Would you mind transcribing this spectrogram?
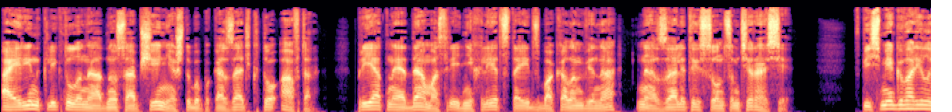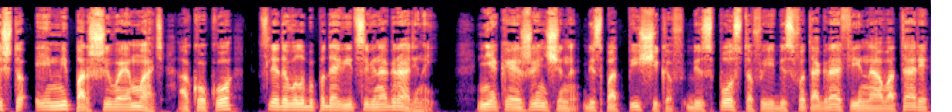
Айрин кликнула на одно сообщение, чтобы показать, кто автор. Приятная дама средних лет стоит с бокалом вина на залитой солнцем террасе. В письме говорилось, что Эмми паршивая мать, а Коко следовало бы подавиться виноградиной. Некая женщина, без подписчиков, без постов и без фотографии на аватаре,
